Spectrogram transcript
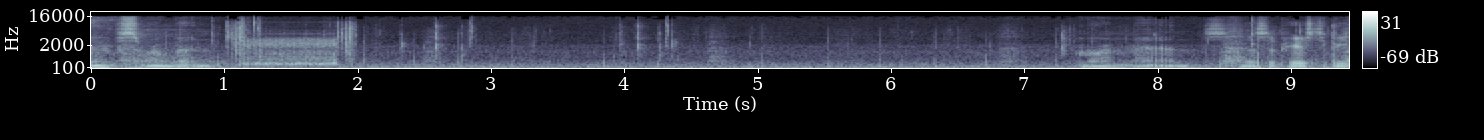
Oops, wrong button. More. This appears to be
